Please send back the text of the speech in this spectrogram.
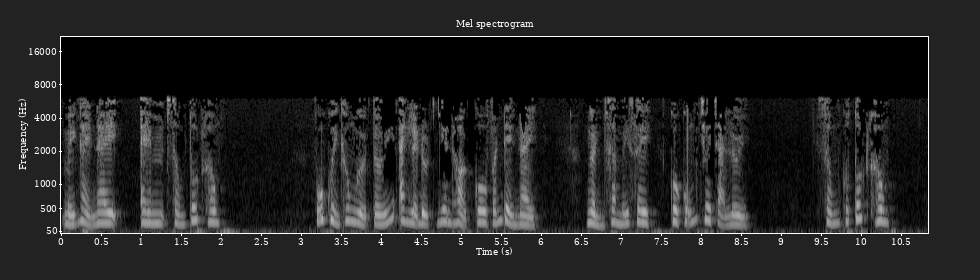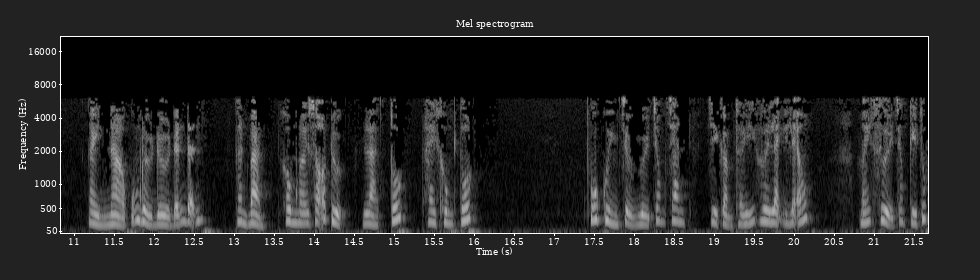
Mấy ngày nay, em sống tốt không? Vũ Quỳnh không ngờ tới anh lại đột nhiên hỏi cô vấn đề này. Ngẩn ra mấy giây, cô cũng chưa trả lời. Sống có tốt không? Ngày nào cũng đờ đờ đẫn đẫn, căn bản không nói rõ được là tốt hay không tốt. Vũ Quỳnh chở người trong chăn, chỉ cảm thấy hơi lạnh lẽo. Máy sưởi trong ký túc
